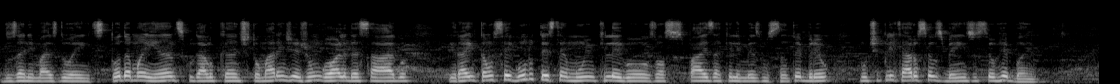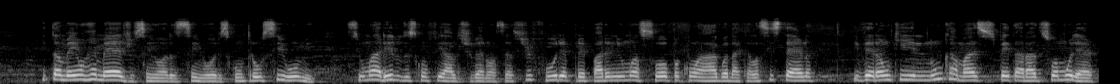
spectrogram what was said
dos animais doentes, toda manhã antes que o galo cante, tomar em jejum um gole dessa água, Irá então, segundo o testemunho que legou aos nossos pais aquele mesmo santo hebreu, multiplicar os seus bens e o seu rebanho. E também é um remédio, senhoras e senhores, contra o ciúme. Se o marido desconfiado tiver um acesso de fúria, preparem-lhe uma sopa com a água daquela cisterna e verão que ele nunca mais suspeitará de sua mulher,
